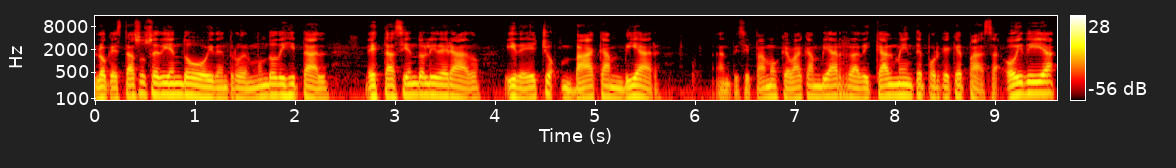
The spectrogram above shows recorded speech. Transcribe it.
Lo que está sucediendo hoy dentro del mundo digital está siendo liderado y de hecho va a cambiar. Anticipamos que va a cambiar radicalmente porque ¿qué pasa? Hoy día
